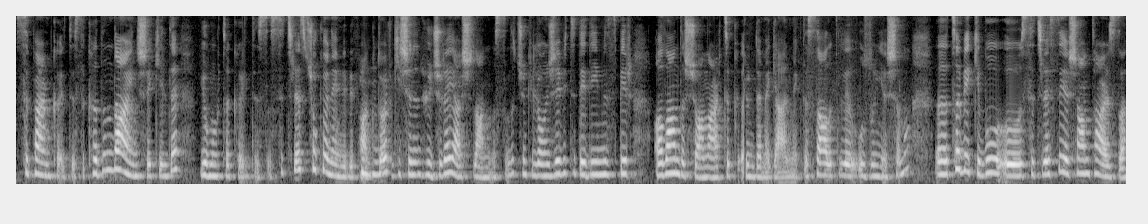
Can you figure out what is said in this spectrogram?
sperm kalitesi. Kadın da aynı şekilde yumurta kalitesi. Stres çok önemli bir faktör. Kişinin hücre yaşlanmasında. Çünkü longevity dediğimiz bir alan da şu an artık gündeme gelmekte. Sağlıklı ve uzun yaşama. Ee, tabii ki bu e, stresli yaşam tarzı,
